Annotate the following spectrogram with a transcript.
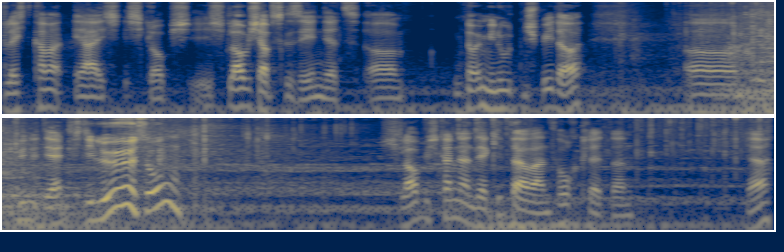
Vielleicht kann man... Ja, ich glaube, ich, glaube, ich, ich, glaub, ich habe es gesehen jetzt. Ähm, neun Minuten später. Ähm, findet ihr endlich die Lösung. Ich glaube, ich kann an der Gitterwand hochklettern. Ja,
